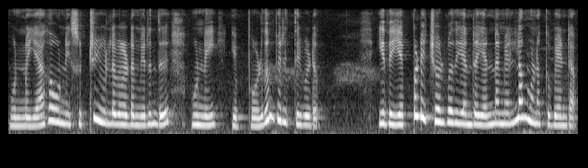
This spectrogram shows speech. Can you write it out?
உண்மையாக உன்னை சுற்றியுள்ளவரிடமிருந்து உன்னை எப்பொழுதும் பிரித்துவிடும். இதை எப்படி சொல்வது என்ற எண்ணமெல்லாம் உனக்கு வேண்டாம்.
